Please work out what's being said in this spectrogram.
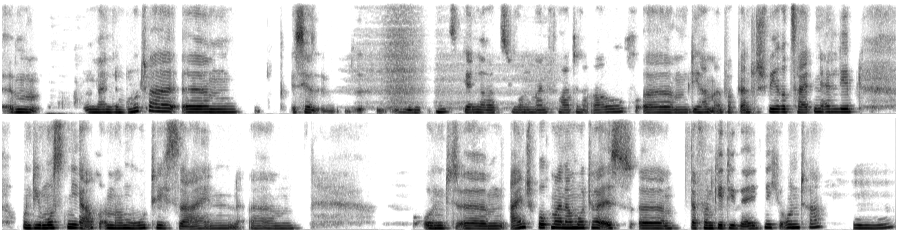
ähm, meine Mutter ähm, ist ja eine Generation, mein Vater auch. Ähm, die haben einfach ganz schwere Zeiten erlebt und die mussten ja auch immer mutig sein. Ähm, und ähm, Einspruch meiner Mutter ist, davon geht die Welt nicht unter. Mhm.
